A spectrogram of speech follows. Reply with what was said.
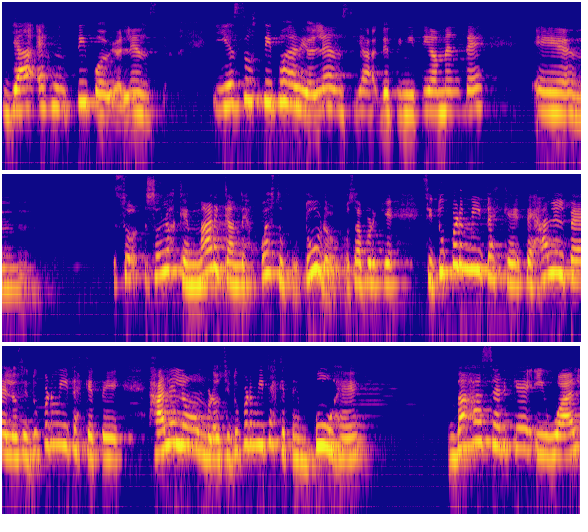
ya es un tipo de violencia. Y estos tipos de violencia definitivamente em, son, son, los que marcan después tu futuro. O sea, porque si tú permites que te jale el pelo, si tú permites que te jale el hombro, si tú permites que te empuje, vas a hacer que igual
